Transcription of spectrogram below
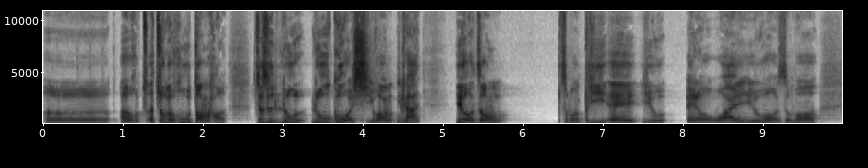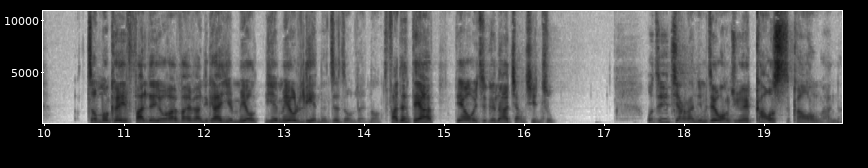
呃呃做个互动好了，就是如如果喜欢，你看又有这种什么 P A U。L Y U 哦，什么怎么可以翻了又翻翻翻？你看也没有也没有脸的这种人哦。反正等下等下我一次跟大家讲清楚。我直接讲啊，你们这网军会搞死高虹安啊！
